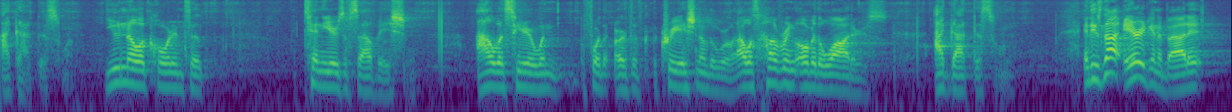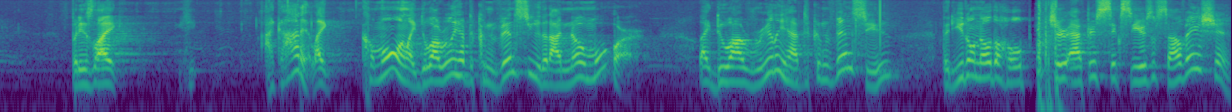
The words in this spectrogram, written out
I got this one. You know according to 10 years of salvation. I was here when, before the earth of the creation of the world. I was hovering over the waters. I got this one. And he's not arrogant about it, but he's like, he, I got it. Like, come on. Like, do I really have to convince you that I know more? Like, do I really have to convince you that you don't know the whole picture after six years of salvation?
